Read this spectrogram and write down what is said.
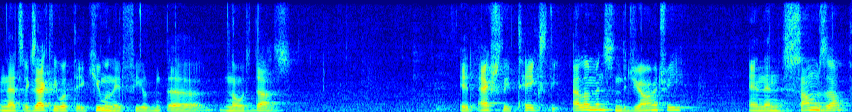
And that's exactly what the accumulate field uh, node does it actually takes the elements in the geometry and then sums up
